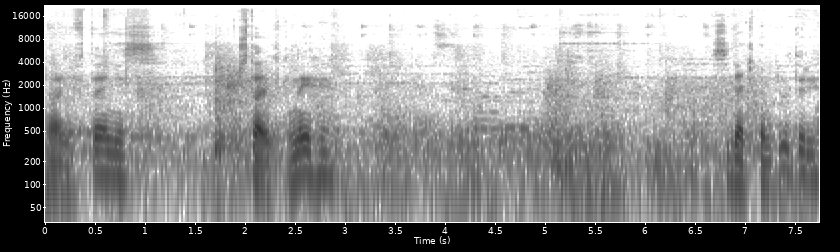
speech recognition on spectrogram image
грають в теніс, читають книги, сидять в комп'ютері.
